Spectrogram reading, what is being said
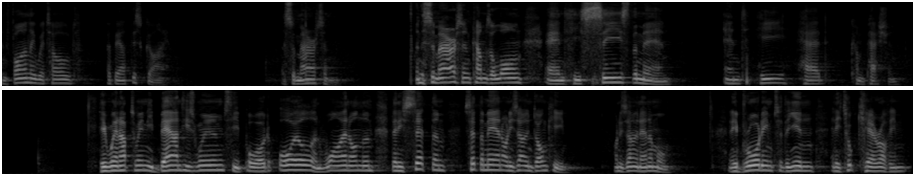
And finally, we're told about this guy, a Samaritan. And the Samaritan comes along and he sees the man and he had compassion. He went up to him, he bound his wounds, he poured oil and wine on them, then he set them, set the man on his own donkey on his own animal. And he brought him to the inn and he took care of him.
